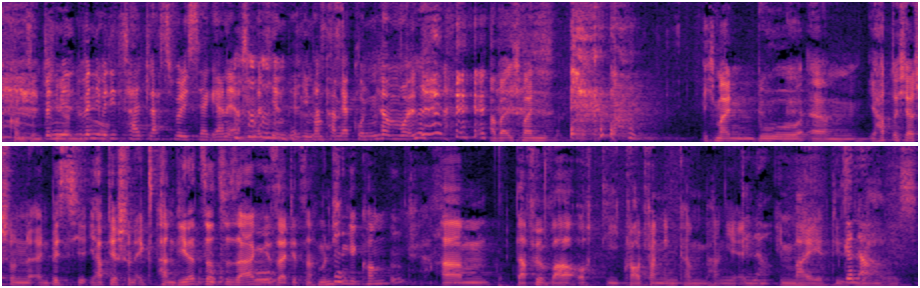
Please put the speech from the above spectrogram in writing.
konzentrieren. wenn, ihr, wenn ihr mir die Zeit lasst, würde ich sehr gerne erstmal hier in Berlin noch ein paar mehr Kunden haben wollen. Aber ich meine, ich meine, du, ähm, ihr habt euch ja schon ein bisschen, ihr habt ja schon expandiert sozusagen. ihr seid jetzt nach München gekommen. Ähm, dafür war auch die Crowdfunding-Kampagne genau. im Mai dieses genau. Jahres.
